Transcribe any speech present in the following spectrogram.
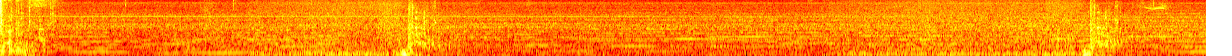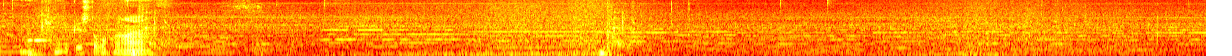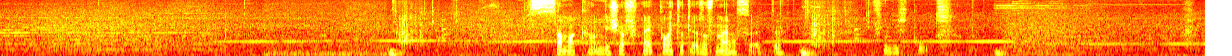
gehst auch rein. Samarkandischer Freibeuter, der ist auf meiner Seite. Finde ich gut.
